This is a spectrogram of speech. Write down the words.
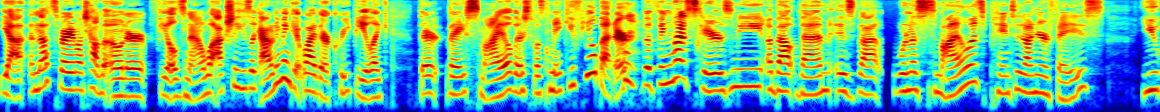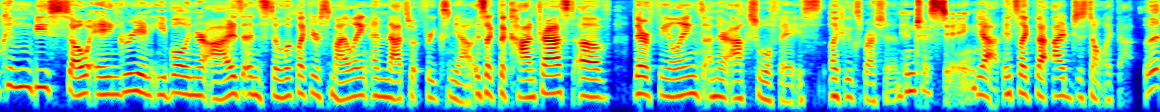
Yeah, and that's very much how the owner feels now. Well, actually, he's like, I don't even get why they're creepy. Like they're they smile. They're supposed to make you feel better. The thing that scares me about them is that when a smile is painted on your face, you can be so angry and evil in your eyes and still look like you're smiling. And that's what freaks me out. It's like the contrast of their feelings and their actual face, like expression. Interesting. Yeah, it's like that. I just don't like that. Ugh.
